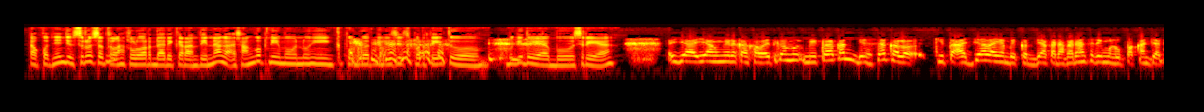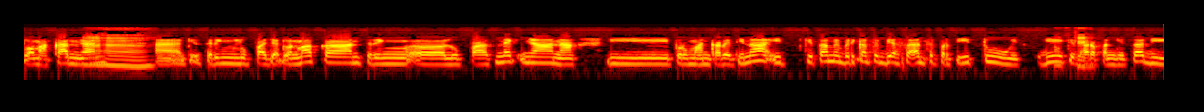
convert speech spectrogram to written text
Takutnya justru setelah keluar dari karantina nggak sanggup nih memenuhi kebutuhan gizi seperti itu. Begitu ya Bu Sri ya? Ya, yang mereka khawatirkan mereka kan biasa kalau kita aja lah yang bekerja kadang-kadang sering melupakan jadwal makan kan, uh-huh. uh, sering lupa jadwal makan, sering uh, lupa snacknya. Nah di perumahan karantina kita memberikan pembiasaan seperti itu. Jadi okay. harapan kita di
